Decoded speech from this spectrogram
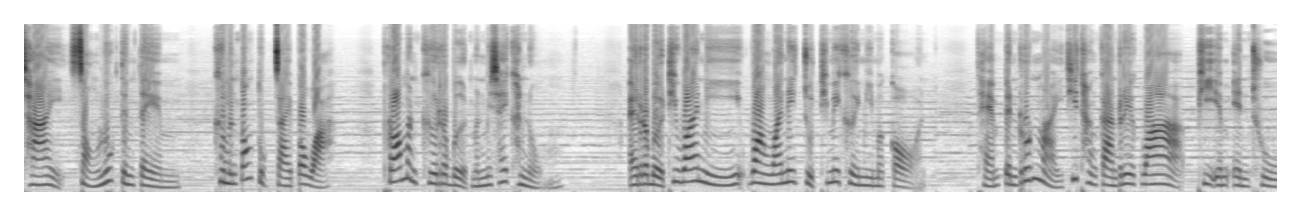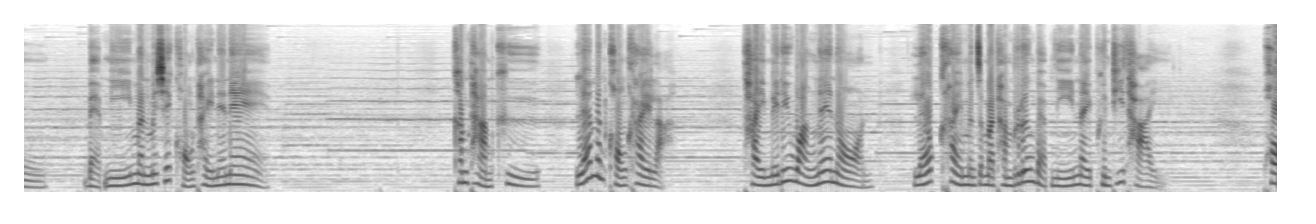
ใช่สองลูกเต็มๆคือมันต้องตกใจปะวะ เพราะมันคือระเบิดมันไม่ใช่ขนม ไอระเบิดที่ว่านี้วางไว้ในจุดที่ไม่เคยมีมาก่อน แถมเป็นรุ่นใหม่ที่ทางการเรียกว่า PMN2 แบบนี้มันไม่ใช่ของไทยแน่ ๆคำถามคือ และมันของใครล่ะ ไทยไม่ได้วางแน่นอน แล้วใครมันจะมาทำเรื่องแบบนี้ในพื้นที่ไทย พอ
